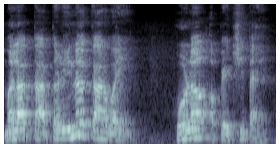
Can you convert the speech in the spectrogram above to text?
मला तातडीनं कारवाई होणं अपेक्षित आहे.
